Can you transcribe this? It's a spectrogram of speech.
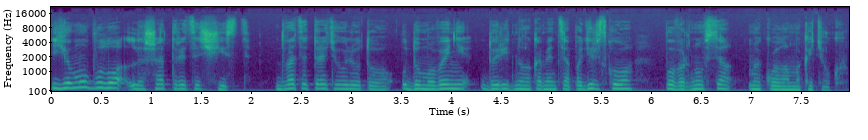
Йому було лише 36. 23 лютого у домовині до рідного Кам'янця-Подільського повернувся Микола Микитюк.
